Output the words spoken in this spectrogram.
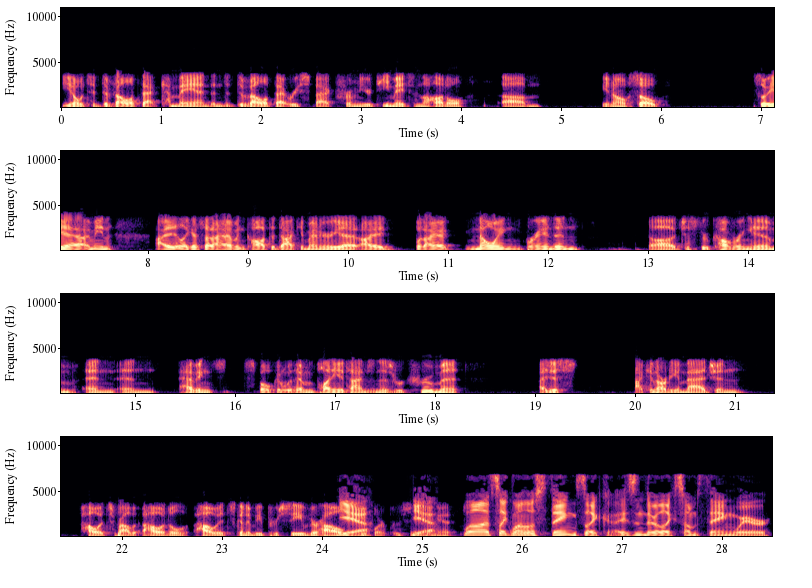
you know, to develop that command and to develop that respect from your teammates in the huddle. Um, you know, so so yeah, I mean. I like I said, I haven't caught the documentary yet. I but I knowing Brandon uh, just through covering him and and having spoken with him plenty of times in his recruitment, I just I can already imagine how it's probably how it'll how it's going to be perceived or how Yeah. people are perceiving Yeah. it. Well, it's like one of those things. Like, isn't there like something where,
